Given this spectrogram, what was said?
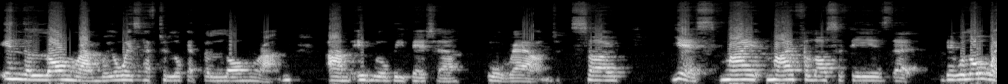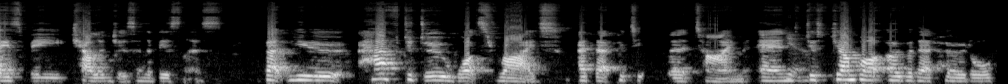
in the long run, we always have to look at the long run. Um, it will be better all round. So yes, my, my philosophy is that there will always be challenges in the business but you have to do what's right at that particular time and yeah. just jump over that hurdle.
